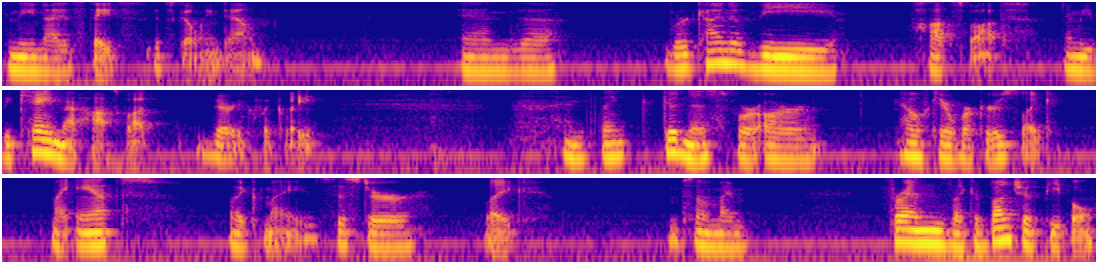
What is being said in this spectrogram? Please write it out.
in the United States, it's going down. And uh, we're kind of the hotspot, and we became that hotspot very quickly. And thank goodness for our healthcare workers like my aunt, like my sister, like some of my friends, like a bunch of people.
